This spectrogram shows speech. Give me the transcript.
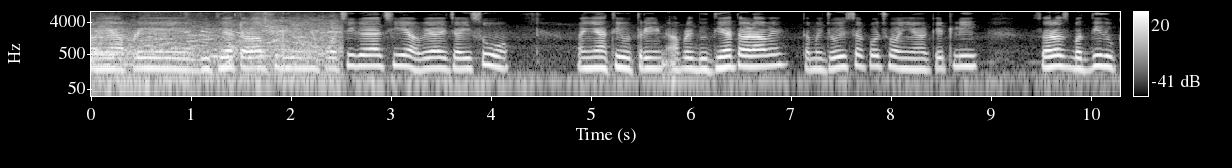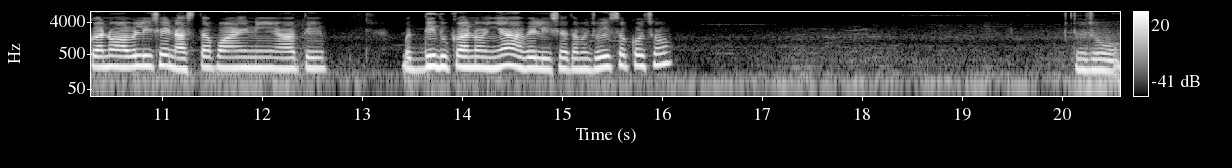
અહીંયા આપણે દુધિયા તળાવ સુધી અહીંયા પહોંચી ગયા છીએ. હવે જઈશું. અહીંયાથી ઉતરીને આપણે દુધિયા તળાવે. તમે જોઈ શકો છો અહીંયા કેટલી સરસ બધી દુકાનો આવેલી છે. નાસ્તા પાણીની આ તે બધી દુકાનો અહીંયા આવેલી છે. તમે જોઈ શકો છો. તો જુઓ.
